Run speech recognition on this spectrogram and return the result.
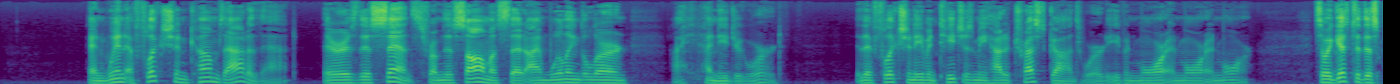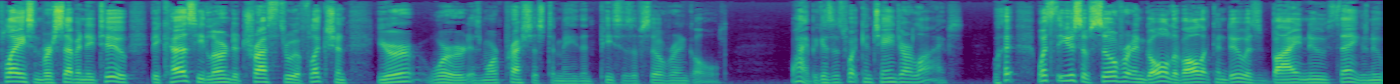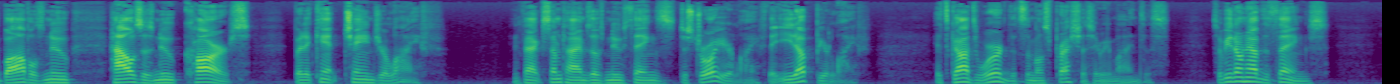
And when affliction comes out of that, there is this sense from this psalmist that I'm willing to learn, I, I need your word. The affliction even teaches me how to trust God's word even more and more and more. So he gets to this place in verse 72 because he learned to trust through affliction, your word is more precious to me than pieces of silver and gold. Why? Because it's what can change our lives. What's the use of silver and gold if all it can do is buy new things, new baubles, new houses, new cars, but it can't change your life? In fact, sometimes those new things destroy your life, they eat up your life. It's God's word that's the most precious, he reminds us. So if you don't have the things,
